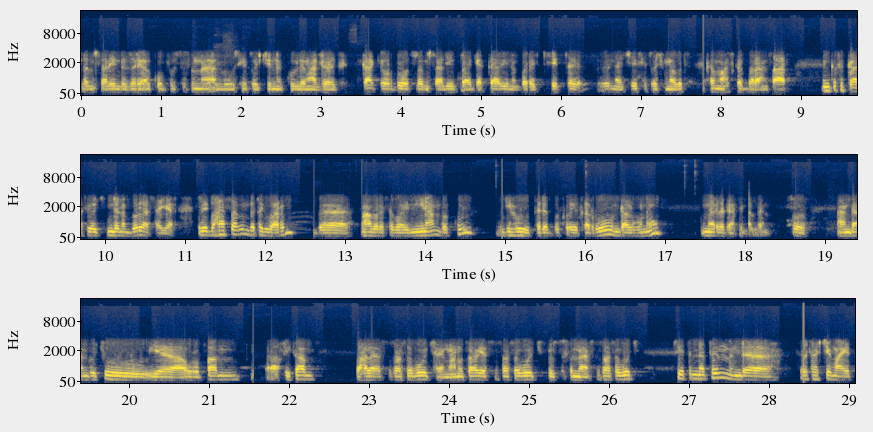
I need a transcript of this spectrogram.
ለምሳሌ እንደ ዘር ያዕቆብ ፍልስፍና ያሉ ሴቶችን እኩል ለማድረግ ቃቂ ወርዶት ለምሳሌ ጉራጌ አካባቢ የነበረች ሴት ነች የሴቶች መብት ከማስከበር አንጻር እንቅስቃሴዎች እንደነበሩ ያሳያል። ስለዚህ በሀሳብም በተግባርም በማህበረሰባዊ ሚናም በኩል እንዲሁ ተደብቀው የቀሩ እንዳልሆኑ መረዳት እንችላለን። አንዳንዶቹ የአውሮፓም አፍሪካም ባህላዊ አስተሳሰቦች፣ ሃይማኖታዊ አስተሳሰቦች፣ ፍልስፍና አስተሳሰቦች ሴትነትን እንደ በታች ማየት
